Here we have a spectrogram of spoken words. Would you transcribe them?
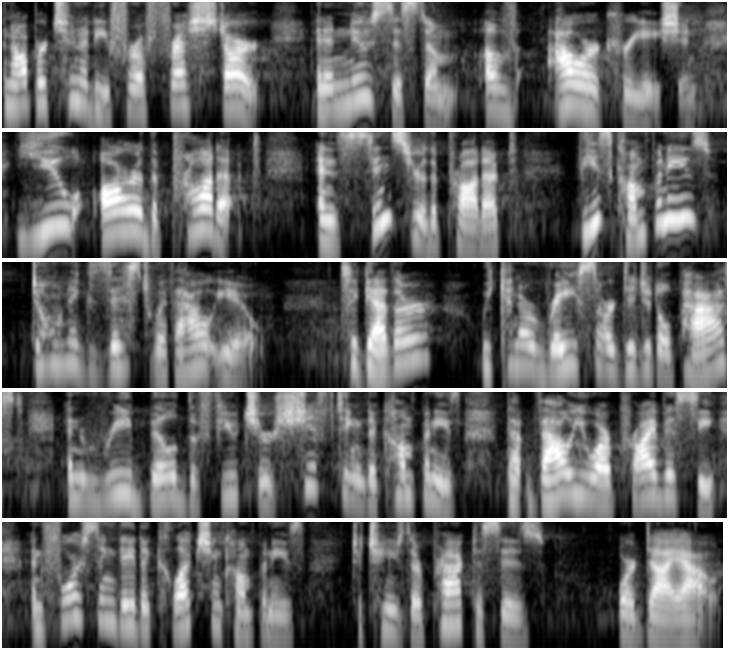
an opportunity for a fresh start in a new system of our creation. You are the product. And since you're the product, these companies don't exist without you. Together, we can erase our digital past and rebuild the future, shifting to companies that value our privacy and forcing data collection companies to change their practices or die out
